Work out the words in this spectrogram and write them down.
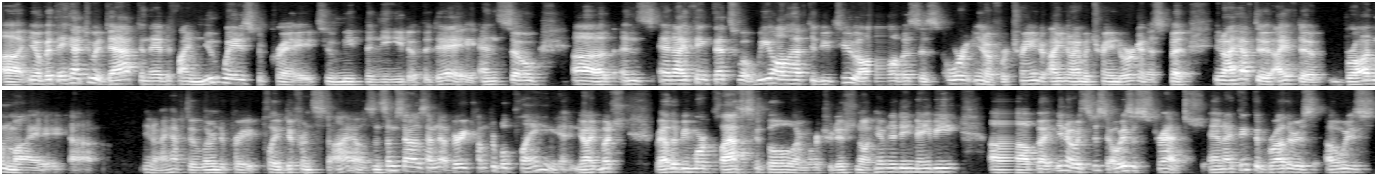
Uh, you know, but they had to adapt and they had to find new ways to pray to meet the need of the day. And so, uh, and and I think that's what we all have to do too. All of us as, or you know, if we're trained, I, you know, I'm a trained organist, but you know, I have to I have to broaden my uh, you know, I have to learn to play, play different styles. And some styles I'm not very comfortable playing in. You know, I'd much rather be more classical or more traditional hymnody maybe. Uh, but, you know, it's just always a stretch. And I think the brothers always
